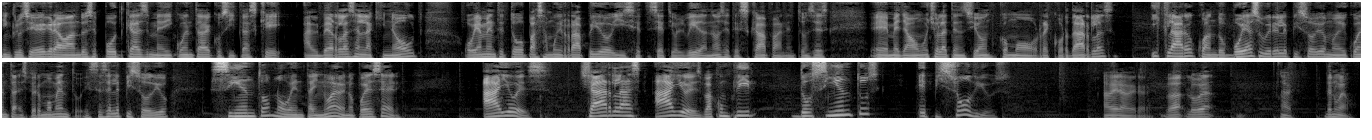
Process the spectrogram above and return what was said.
Inclusive grabando ese podcast me di cuenta de cositas que al verlas en la keynote, obviamente todo pasa muy rápido y se, te olvida, ¿no? Se te escapan. Entonces eh, me llamó mucho la atención como recordarlas. Y claro, cuando voy a subir el episodio me doy cuenta, espera un momento, este es el episodio 199, no puede ser. iOS, charlas iOS, va a cumplir 200 episodios. A ver, a ver, a ver, voy a... A ver, de nuevo.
